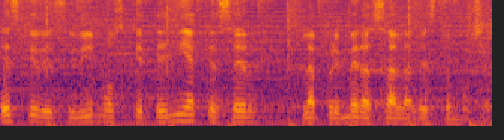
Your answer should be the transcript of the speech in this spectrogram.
es que decidimos que tenía que ser la primera sala de este museo.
